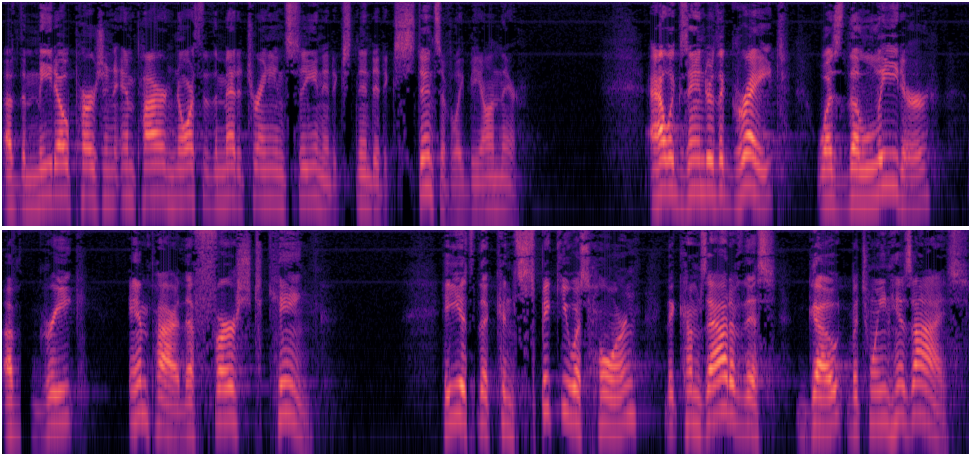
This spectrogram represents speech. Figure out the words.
of the Medo Persian Empire, north of the Mediterranean Sea, and it extended extensively beyond there. Alexander the Great was the leader of the Greek Empire, the first king. He is the conspicuous horn that comes out of this goat between his eyes.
